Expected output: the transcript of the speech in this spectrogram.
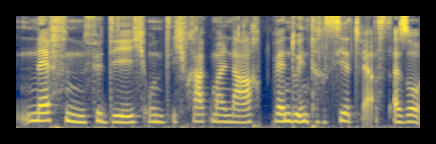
Neffen für dich und ich frage mal nach, wenn du interessiert wärst. Also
